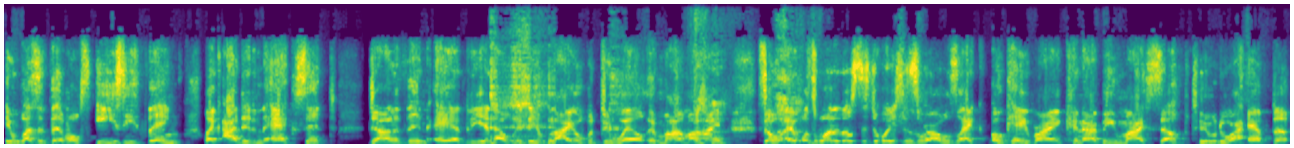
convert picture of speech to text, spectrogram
it wasn't the most easy thing. Like I did an accent, Jonathan, and you know, it didn't fly over too well in my mind. So it was one of those situations where I was like, okay, Ryan, can I be myself too? Do I have to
